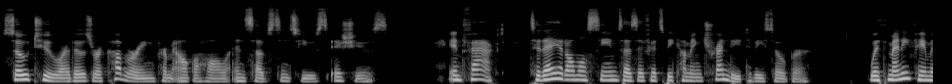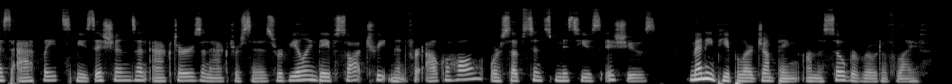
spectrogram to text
so too are those recovering from alcohol and substance use issues. In fact, today it almost seems as if it's becoming trendy to be sober. With many famous athletes, musicians, and actors and actresses revealing they've sought treatment for alcohol or substance misuse issues, many people are jumping on the sober road of life.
